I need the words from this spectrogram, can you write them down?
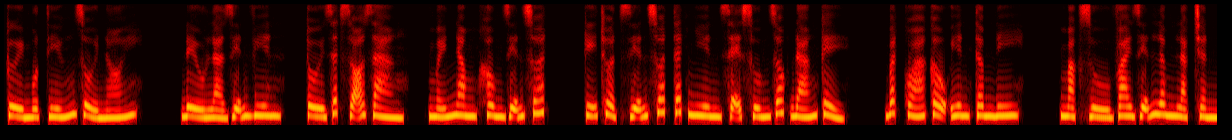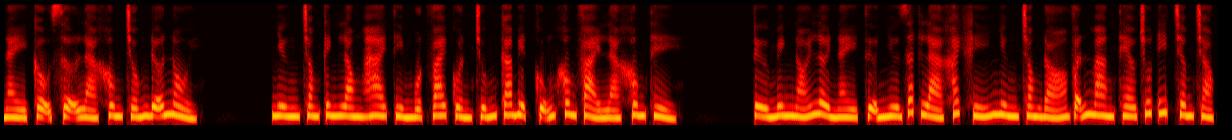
Cười một tiếng rồi nói. Đều là diễn viên, tôi rất rõ ràng, mấy năm không diễn xuất, kỹ thuật diễn xuất tất nhiên sẽ xuống dốc đáng kể. Bất quá cậu yên tâm đi. Mặc dù vai diễn lâm lạc trần này cậu sợ là không chống đỡ nổi. Nhưng trong kinh long hai tìm một vai quần chúng cá biệt cũng không phải là không thể. Từ Minh nói lời này tựa như rất là khách khí nhưng trong đó vẫn mang theo chút ít châm chọc.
